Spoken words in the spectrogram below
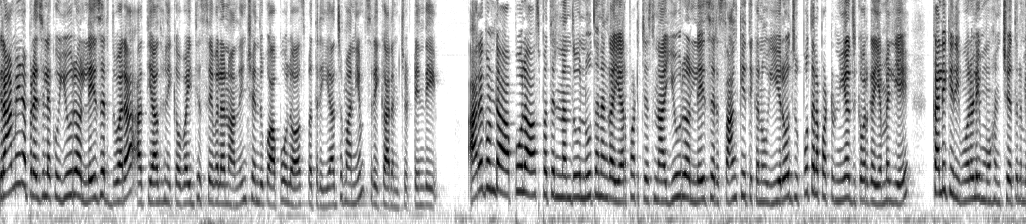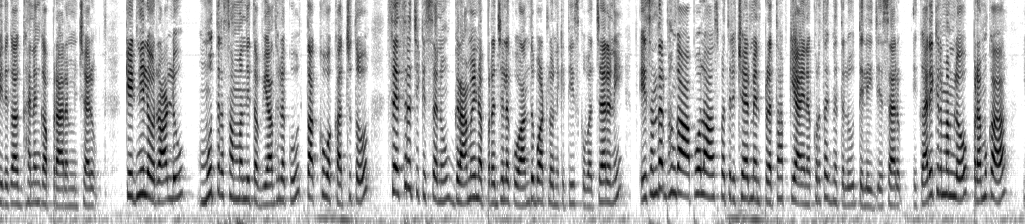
గ్రామీణ ప్రజలకు euro laser ద్వారా అత్యాధునిక వైద్య సేవలను అందించేందుకు అపోలో ఆసుపత్రి యాజమాన్యం శ్రీకారం చుట్టింది. అరగొండ అపోలో ఆసుపత్రి నందు నూతనంగా ఏర్పాటు చేసిన యూరో లేజర్ సాంకేతికను ఈ రోజు పూతలపట్టు నియోజకవర్గ ఎమ్మెల్యే కలిగిరి మురళీమోహన్ చేతుల మీదుగా ఘనంగా ప్రారంభించారు. కిడ్నీలో రాళ్ళు మూత్ర సంబంధిత వ్యాధులకు తక్కువ ఖర్చుతో శస్త్రచికిత్సను గ్రామీణ ప్రజలకు అందుబాటులోనికి తీసుకువచ్చారని ఈ సందర్భంగా అపోలో ఆసుపత్రి చైర్మన్ ప్రతాప్కి ఆయన కృతజ్ఞతలు తెలియజేశారు. ఈ కార్యక్రమంలో ప్రముఖ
